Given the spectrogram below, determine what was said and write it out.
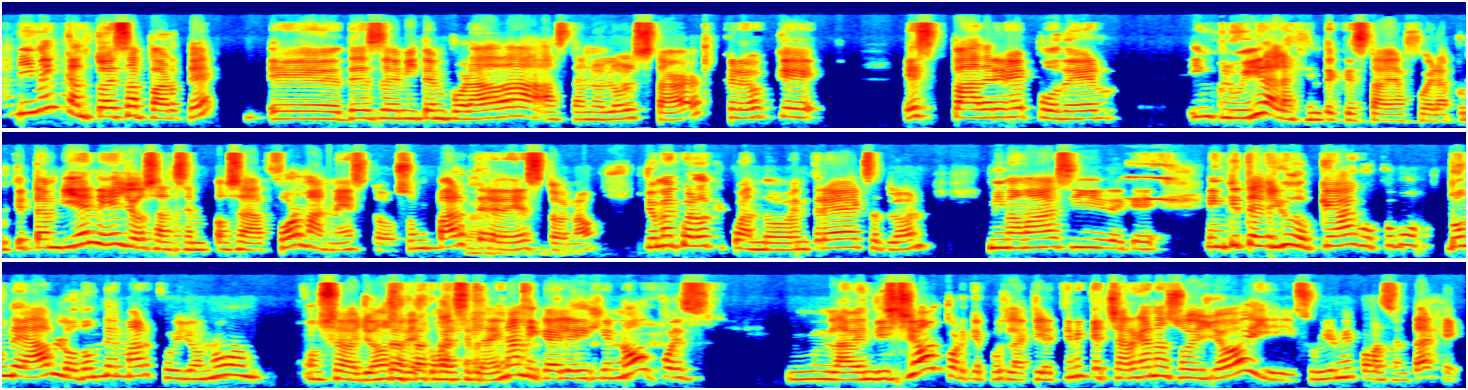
A mí me encantó esa parte, eh, desde mi temporada hasta en el All Star. Creo que es padre poder incluir a la gente que está allá afuera, porque también ellos hacen, o sea, forman esto, son parte de esto, ¿no? Yo me acuerdo que cuando entré a Exatlón, mi mamá así de que, ¿en qué te ayudo? ¿Qué hago? ¿Cómo? ¿Dónde hablo? ¿Dónde marco? Y yo, no, o sea, yo no sabía cómo hacer la dinámica y le dije, no, pues la bendición, porque pues la que le tiene que echar ganas soy yo y subir mi porcentaje.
